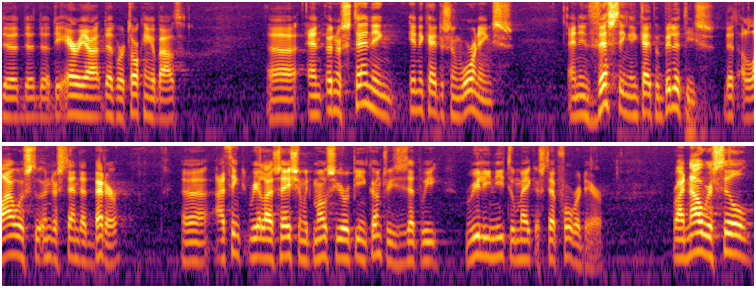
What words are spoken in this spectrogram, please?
the, the, the, area that we're talking about, uh, and understanding indicators and warnings, and investing in capabilities that allow us to understand that better, uh, I think realization with most European countries is that we really need to make a step forward there. Right now we're still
